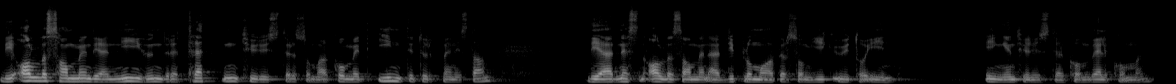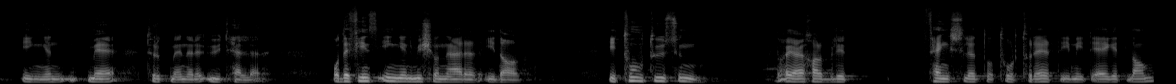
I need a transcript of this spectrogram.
de alle sammen, det er 913 turister som har kommet inn til Turkmenistan. De er Nesten alle sammen er diplomater som gikk ut og inn. Ingen turister kom velkommen. Ingen med turkmenere ut heller. Og det fins ingen misjonærer i dag. I 2000, da jeg har blitt fengslet og torturert i mitt eget land,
